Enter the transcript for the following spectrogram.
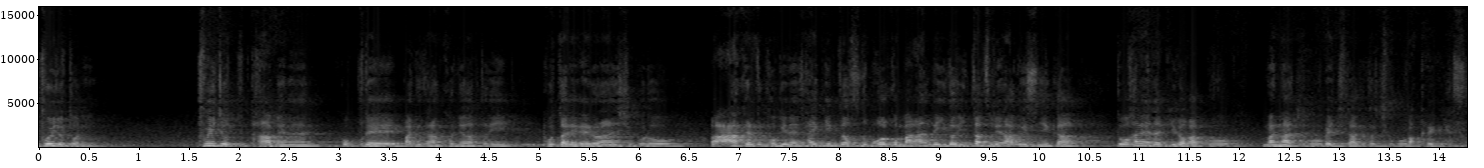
구해줬더니, 구해줬 다음에는 꼭 물에 빠진 사람 건져놨더니 보따리 내려라는 식으로, 아, 그래도 거기는 살기 힘들어서 먹을 것 많았는데 이런, 이딴 소리를 하고 있으니까 또 하나님한테 빌어갖고 만나주고 매출하기도 주고 막 그렇게 했어.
